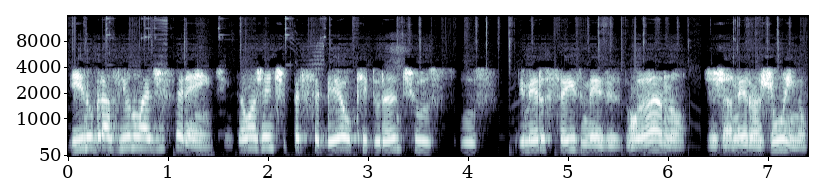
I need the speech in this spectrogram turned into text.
E no Brasil não é diferente. Então a gente percebeu que durante os, os primeiros seis meses do ano, de janeiro a junho,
